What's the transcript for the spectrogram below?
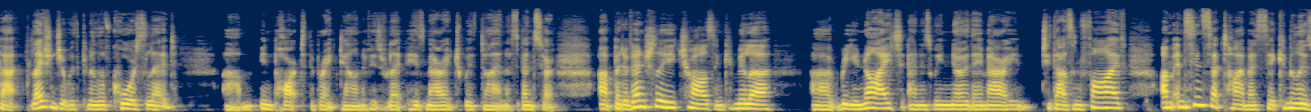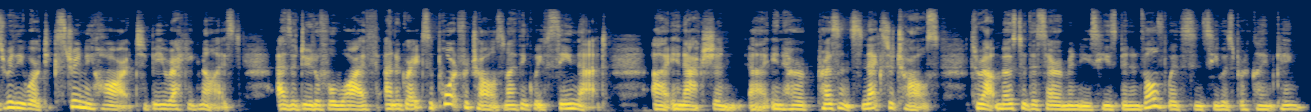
That relationship with Camilla, of course, led um, in part to the breakdown of his his marriage with Diana Spencer. Uh, but eventually, Charles and Camilla uh, reunite. And as we know, they marry in 2005. Um, and since that time, I say Camilla has really worked extremely hard to be recognized as a dutiful wife and a great support for Charles. And I think we've seen that uh, in action uh, in her presence next to Charles throughout most of the ceremonies he's been involved with since he was proclaimed king.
